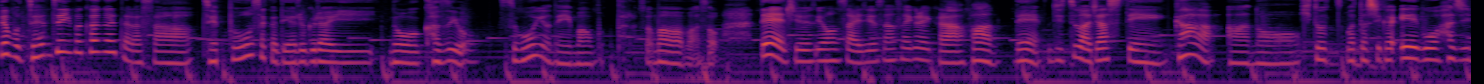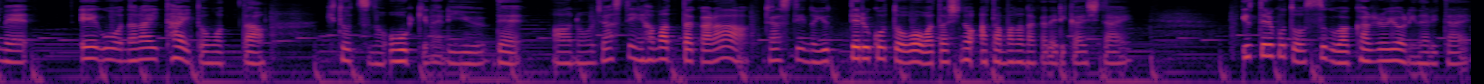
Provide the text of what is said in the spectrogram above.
でも全然今考えたらさ ZEP 大阪でやるぐらいの数よ。すごいよね今思ったら。そうまあまあまあそう。で14歳13歳ぐらいからファン。で実はジャスティンがあの一つ私が英語を始め英語を習いたいと思った一つの大きな理由。であのジャスティンにハマったからジャスティンの言ってることを私の頭の中で理解したい。言ってることをすぐ分かるようになりたい。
